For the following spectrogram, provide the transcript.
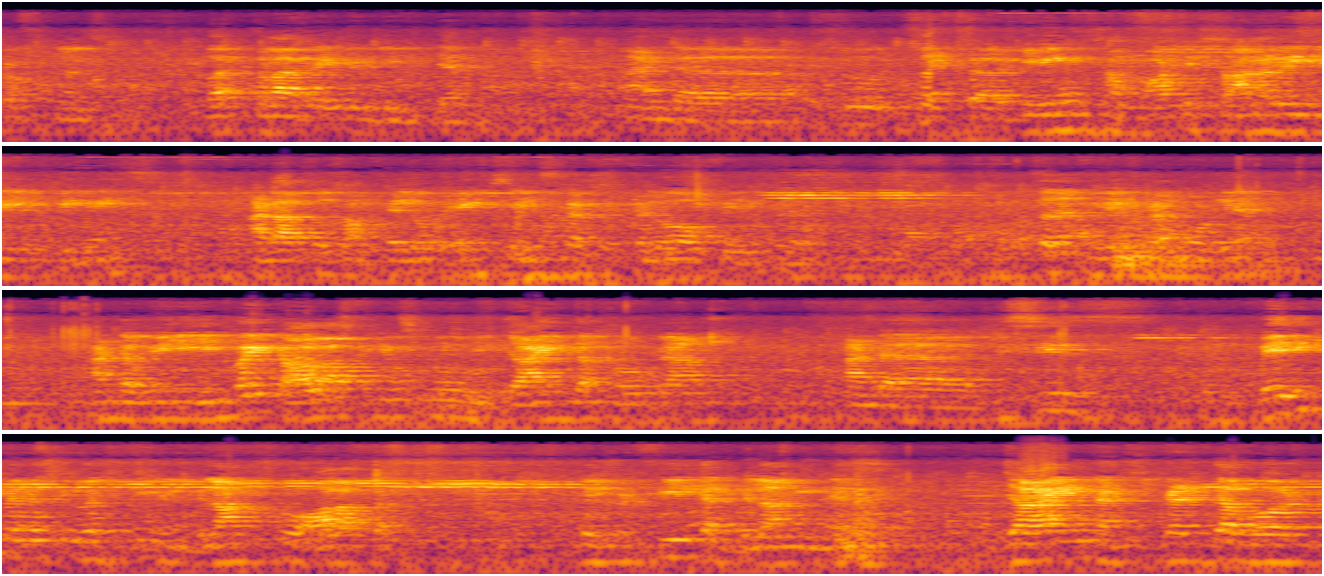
professionals, work collaboratively with them. And uh, so, so like uh, giving some artist honorary degrees and also some fellow youngsters, fellow of fellows, so that we will promote them. And we invite all of you to join the program. And this is Vedic Wellness University will belong to all of us. So you should feel that belongingness, join and spread the word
